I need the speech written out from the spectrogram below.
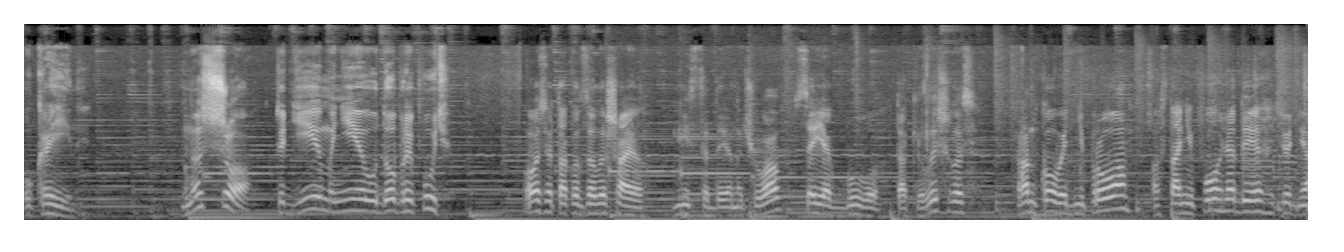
України. Ну що, тоді мені у добрий путь. Ось отак от залишаю місце, де я ночував. Все як було, так і лишилось. Ранкове Дніпро, останні погляди. Сьогодні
